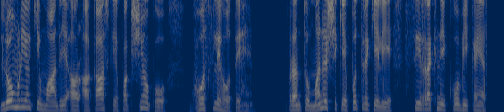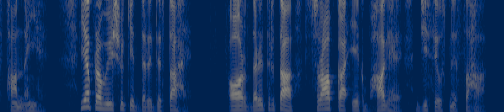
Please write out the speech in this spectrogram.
लोमड़ियों की मांदे और आकाश के पक्षियों को घोंसले होते हैं। परंतु मनुष्य के पुत्र के लिए सिर रखने को भी कहीं स्थान नहीं है। यह प्रभु यीशु की दरिद्रता है और दरिद्रता श्राप का एक भाग है जिसे उसने सहा।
